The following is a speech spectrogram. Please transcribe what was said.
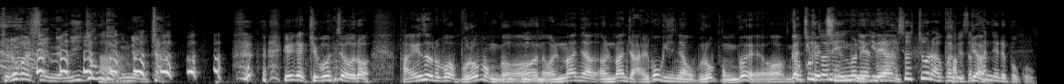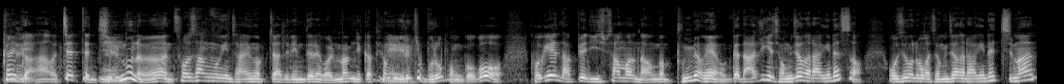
들어갈 수 있는 이 정도 아. 능력. 자, 그러니까 기본적으로 방해선 후보가 물어본 건 음. 얼마냐 얼마인 줄 알고 계시냐고 물어본 거예요. 그러니까 그 질문에 대한 하셨죠라고 하면서 판례를 보고. 그러니까 네. 어쨌든 질문은 소상공인 자영업자들 임대료가 얼마입니까 평균 네. 이렇게 물어본 거고 거기에 답변 24만 원 나온 건 분명해요. 그러니까 나중에 정정을 하긴 했어. 오세훈 후보가 정 정을 하긴 했지만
